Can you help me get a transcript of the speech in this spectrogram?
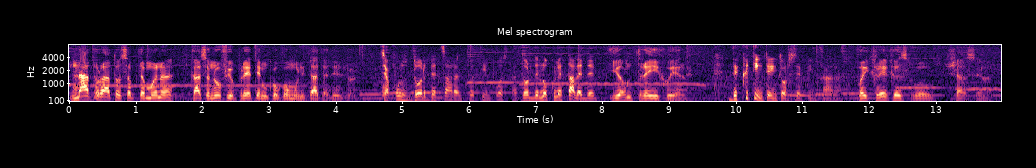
N-a durat o săptămână ca să nu fiu prieten cu comunitatea din jur. Ți-a fost dor de țară în tot timpul ăsta? Dor de locurile tale? De... Eu am trăit cu ele. De cât timp te-ai întors prin țară? Păi cred că sunt șase ani.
